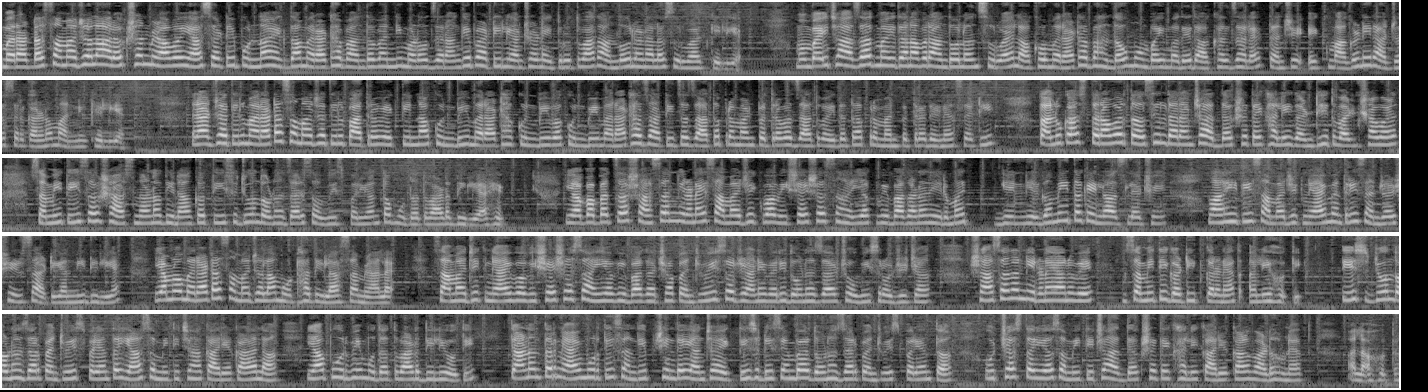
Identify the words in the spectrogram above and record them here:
मराठा समाजाला आरक्षण मिळावं यासाठी पुन्हा एकदा मराठा बांधवांनी मनोज जरांगे पाटील यांच्या नेतृत्वात आंदोलनाला सुरुवात केली आहे. मुंबईच्या आझाद मैदानावर आंदोलन सुरू आहे. लाखो मराठा बांधव मुंबईमध्ये दाखल झाले त्यांची एक मागणी राज्य सरकारनं मान्य केली आहे. राज्यातील मराठा समाजातील पात्र व्यक्तींना कुणबी मराठा कुणबी व कुणबी मराठा जातीचं जात प्रमाणपत्र व जात वैधता प्रमाणपत्र देण्यासाठी तालुका स्तरावर तहसीलदारांच्या अध्यक्षतेखाली गंठित वंशावळ समितीस शासनानं दिनांक तीस जून दोन हजार सव्वीस पर्यंत मुदतवाढ दिली आहे. याबाबतचा शासन निर्णय सामाजिक व विशेष सहाय्यक विभागानं निर्मित निर्गमित केला असल्याची माहिती सामाजिक न्याय मंत्री संजय शिरसाट यांनी दिली आहे यामुळे मराठा समाजाला मोठा दिलासा मिळाला आहे सामाजिक न्याय व विशेष सहाय्य विभागाच्या पंचवीस जानेवारी दोन हजार चोवीस रोजीच्या शासन निर्णयान्वये समिती गठीत करण्यात आली होती. तीस जून दोन हजार पंचवीसपर्यंत या समितीच्या कार्यकाळाला यापूर्वी मुदतवाढ दिली होती. त्यानंतर न्यायमूर्ती संदीप शिंदे यांच्या एकतीस डिसेंबर दोन हजार पंचवीसपर्यंत उच्चस्तरीय समितीच्या अध्यक्षतेखाली कार्यकाळ वाढवण्यात आला होता.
